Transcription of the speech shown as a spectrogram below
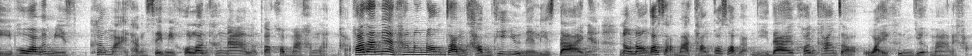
4 เพราะว่ามันมีเครื่องหมายทั้ง semicolon ข้างหน้าแล้วก็ comma ข้างหลังค่ะ เพราะฉะนั้นเนี่ยถ้าน้องๆจำคำที่อยู่ในลิสต์ได้เนี่ยน้องๆก็สามารถทำข้อสอบแบบนี้ได้ค่อนข้างจะไวขึ้นเยอะมากเลยค่ะ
